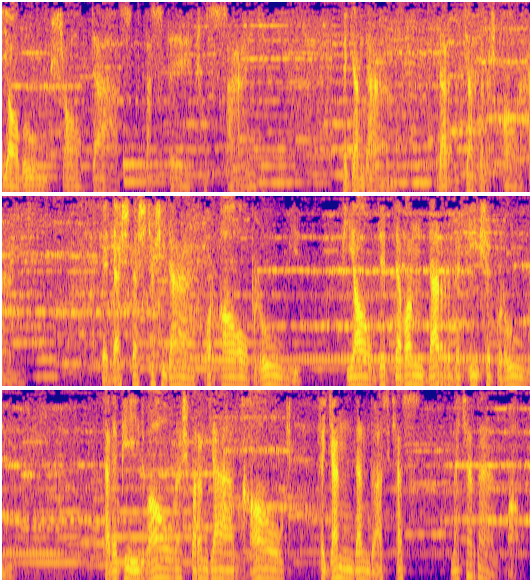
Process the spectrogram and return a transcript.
سیابوش را دست بسته چو سنگ. بگندند در گردنش پارهند به دشتش کشیدند پر آب روی. پیاده دوان در به پیش گروی. تن پیروارش بران گرد خاک. فگندند و از کس نکردند باک.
